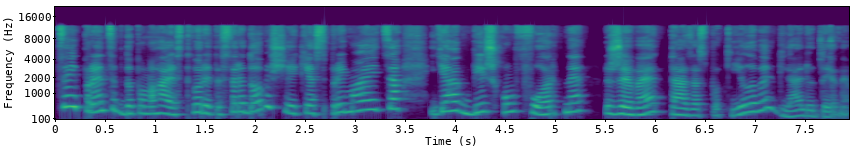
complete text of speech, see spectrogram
Цей принцип допомагає створити середовище, яке сприймається як більш комфортне, живе та заспокійливе для людини.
